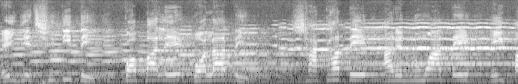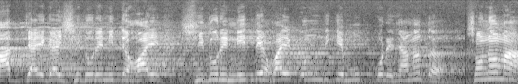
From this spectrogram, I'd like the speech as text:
এই যে স্মৃতিতে কপালে, গলাতে শাখাতে আর নোয়াতে এই পাঁচ জায়গায় সিঁদুরে নিতে হয়। সিঁদুর নিতে হয় কোন দিকে মুখ করে জানো তো? শোনো মা,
